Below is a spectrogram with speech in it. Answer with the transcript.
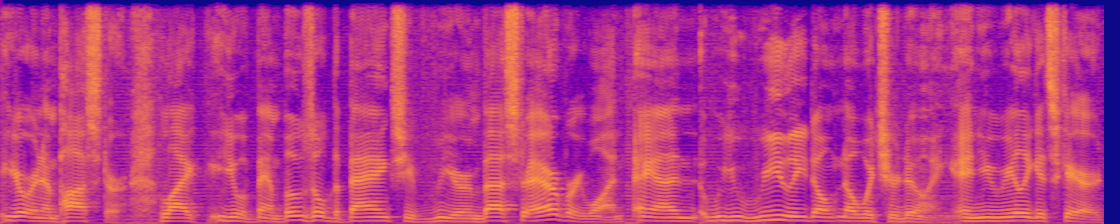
you're an imposter. Like you have bamboozled the banks, you've, your investor, everyone, and you really don't know what you're doing, and you really get scared.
